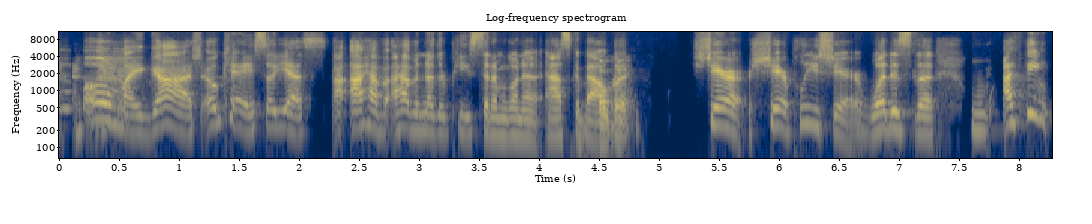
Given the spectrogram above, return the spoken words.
oh my gosh. Okay, so yes, I have I have another piece that I'm going to ask about, okay. but share share please share. What is the I think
